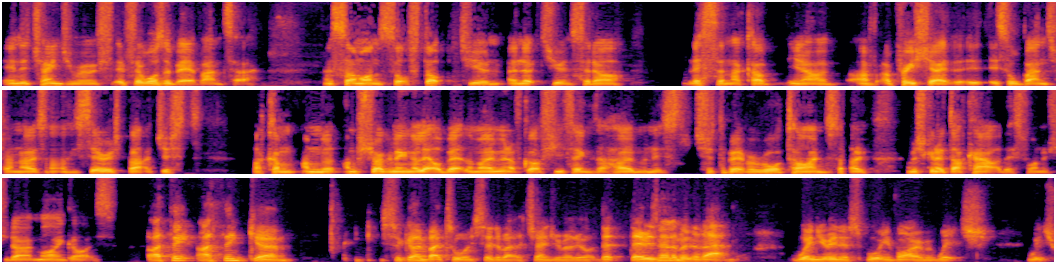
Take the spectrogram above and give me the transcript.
in the changing room if, if there was a bit of banter and someone sort of stopped you and, and looked at you and said, "Oh, listen, like I, you know, I, I appreciate that it's all banter. I know it's nothing serious, but I just like I'm, I'm, I'm struggling a little bit at the moment. I've got a few things at home, and it's just a bit of a raw time. So I'm just going to duck out of this one if you don't mind, guys. I think I think um, so. Going back to what you said about the changing room, that there is an element of that when you're in a sport environment, which which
